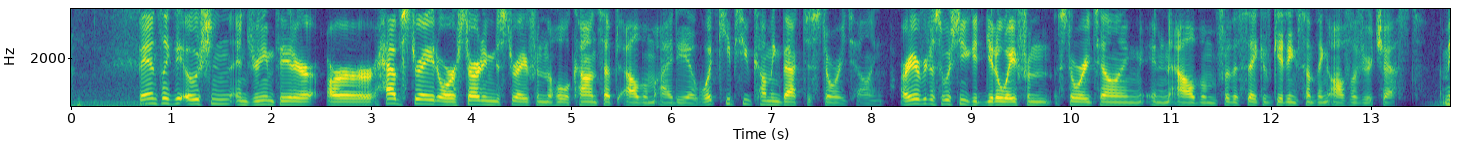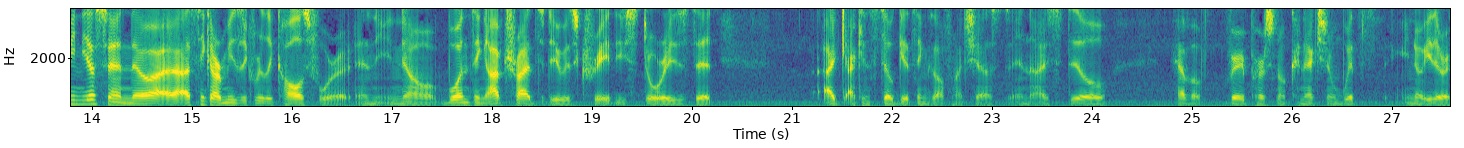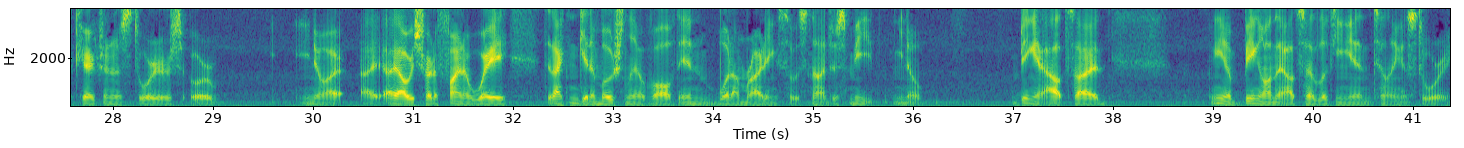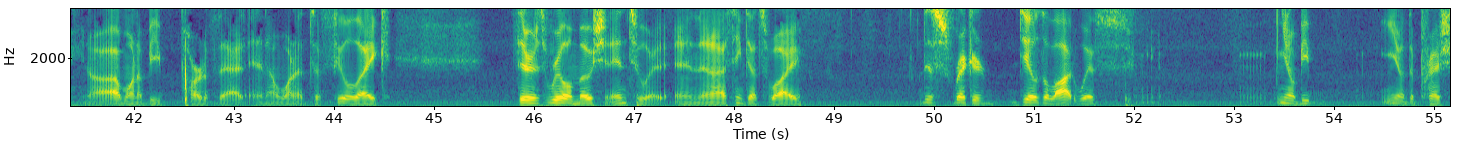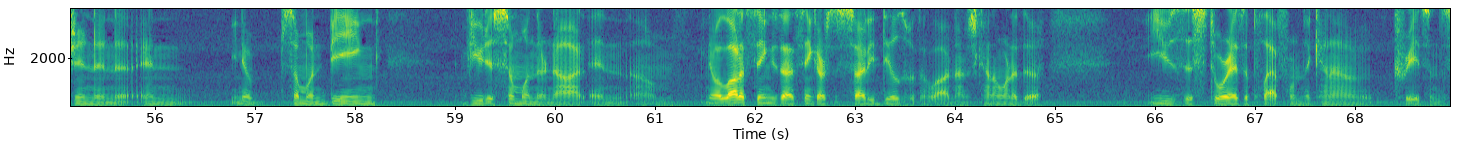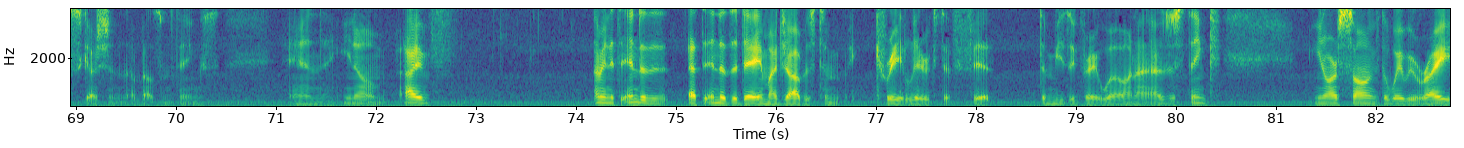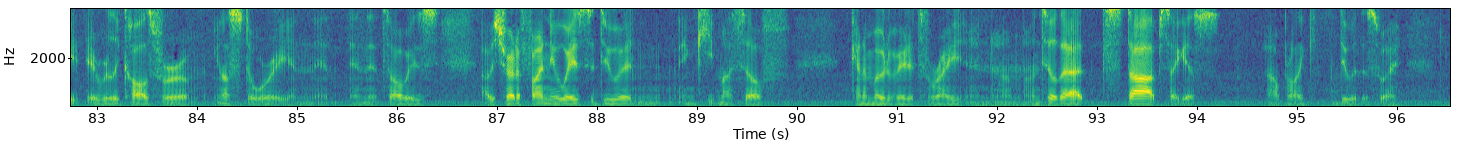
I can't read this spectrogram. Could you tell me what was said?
Bands like the Ocean and Dream Theater are have strayed or are starting to stray from the whole concept album idea. What keeps you coming back to storytelling? Are you ever just wishing you could get away from storytelling in an album for the sake of getting something off of your chest? I mean, yes and no. I, I think our music really calls for it. And, you know, one thing I've tried to do is create these stories that I, I can still get things off my chest. And I still have a very personal connection with, you know, either a character in a story or, or you know, I, I, I always try to find a way that I can get emotionally involved in what I'm writing. So it's not just me, you know, being an outside, you know, being on the outside looking in, telling a story. You know, I want to be part of that, and I want it to feel like there's real emotion into it, and uh, I think that's why this record deals a lot with, you know, be, you know, depression and and you know, someone being viewed as someone they're not, and um, you know a lot of things that I think our society deals with a lot. And I just kind of wanted to use this story as a platform to kind of create some discussion about some things. And you know, I've, I mean, at the end of the at the end of the day, my job is to create lyrics that fit the music very well, and I, I just think you know our songs the way we write it really calls for you know story and, and and it's always always try to find new ways to do it and, and keep myself kind of motivated to write. And um, until that stops, I guess I'll probably do it this way.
